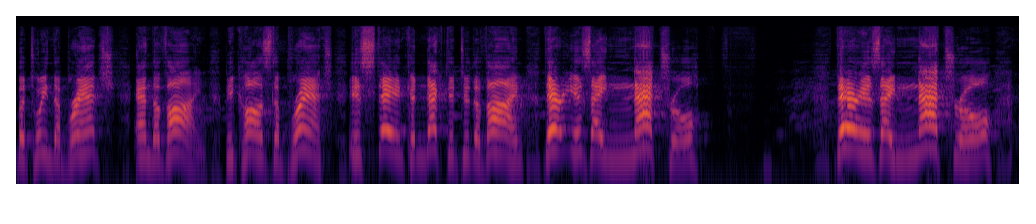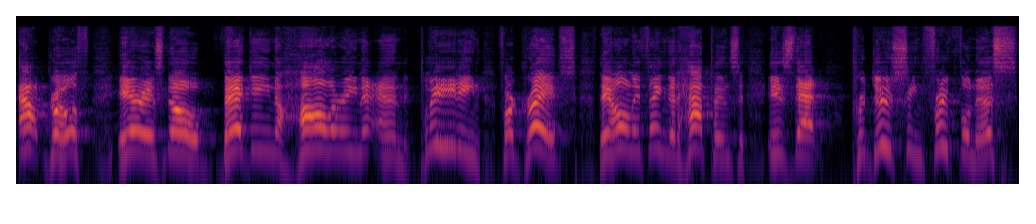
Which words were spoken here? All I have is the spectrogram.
between the branch and the vine. Because the branch is staying connected to the vine, there is a natural there is a natural outgrowth. There is no begging, hollering, and pleading for grapes. The only thing that happens is that producing fruitfulness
